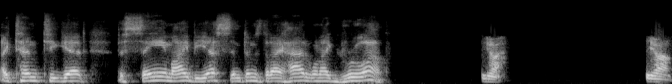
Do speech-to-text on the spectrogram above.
I tend to get the same IBS symptoms that I had when I grew up. yeah, yeah.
